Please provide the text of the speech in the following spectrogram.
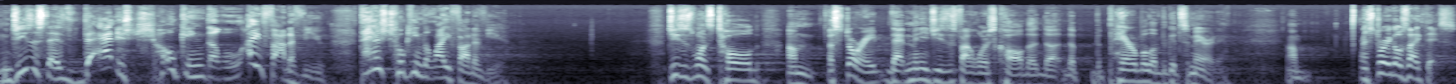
And Jesus says that is choking the life out of you. That is choking the life out of you. Jesus once told um, a story that many Jesus followers call the, the, the, the parable of the Good Samaritan. Um, the story goes like this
